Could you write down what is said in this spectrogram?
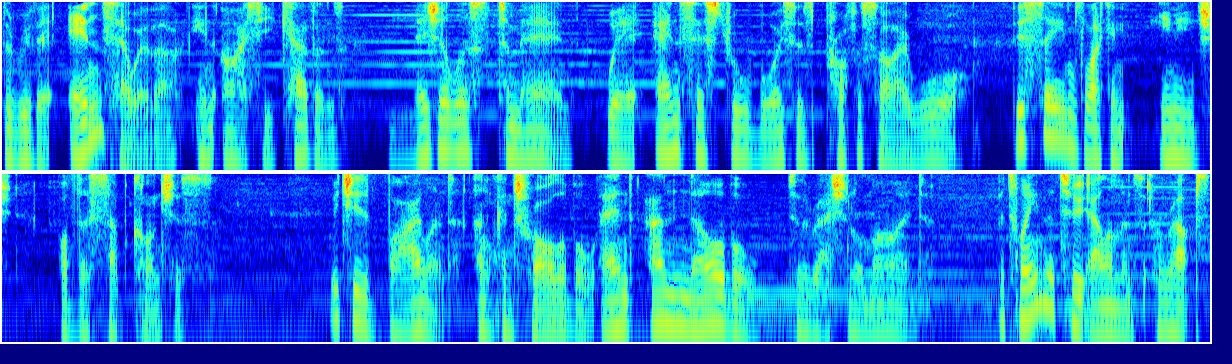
The river ends, however, in icy caverns, measureless to man, where ancestral voices prophesy war. This seems like an image of the subconscious, which is violent, uncontrollable, and unknowable to the rational mind. Between the two elements erupts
